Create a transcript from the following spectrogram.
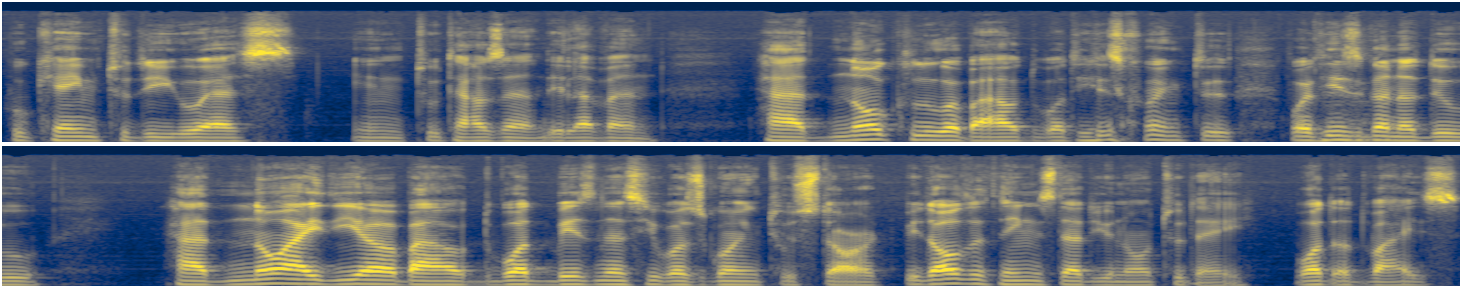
who came to the US in 2011 had no clue about what he's going to what he's going to do had no idea about what business he was going to start with all the things that you know today what advice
